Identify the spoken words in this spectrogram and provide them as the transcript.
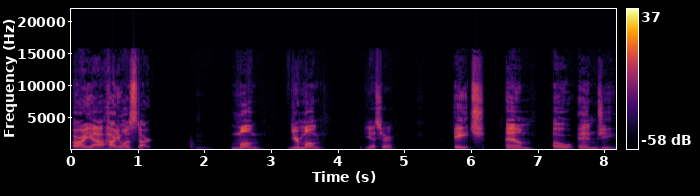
All right, yeah. How do you want to start? Hmong. Your Hmong. Yes, sir. H M O N G.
